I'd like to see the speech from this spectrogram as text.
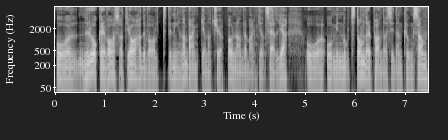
Och nu råkar det vara så att jag hade valt den ena banken att köpa och den andra banken att sälja. Och, och min motståndare på andra sidan Kungsan,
